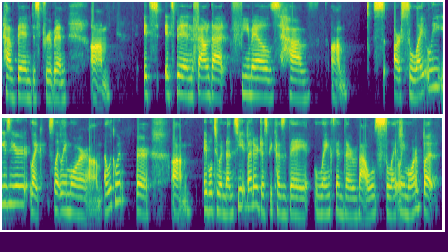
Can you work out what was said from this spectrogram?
have been disproven um, it's it's been found that females have um, are slightly easier like slightly more um, eloquent or um, able to enunciate better just because they lengthen their vowels slightly more but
